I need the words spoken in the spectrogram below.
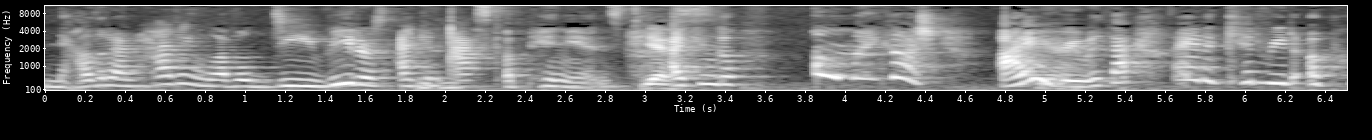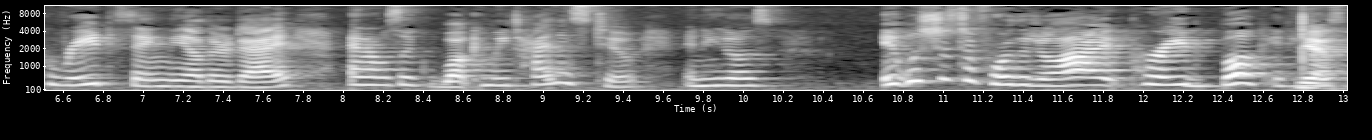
now that I'm having level D readers, I can ask opinions. Mm-hmm. Yes. I can go, oh my gosh, I agree Yeah. with that. I had a kid read a parade thing the other day, and I was like, what can we tie this to? And he goes, it was just a Fourth of July parade book, and he Yeah. goes,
